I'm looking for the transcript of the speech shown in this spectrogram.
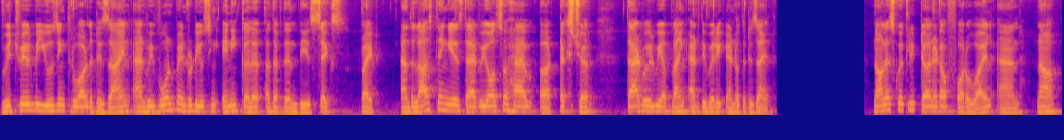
which we will be using throughout the design and we won't be introducing any color other than these six right? And the last thing is that we also have a texture that we will be applying at the very end of the design now let's quickly turn it off for a while and now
